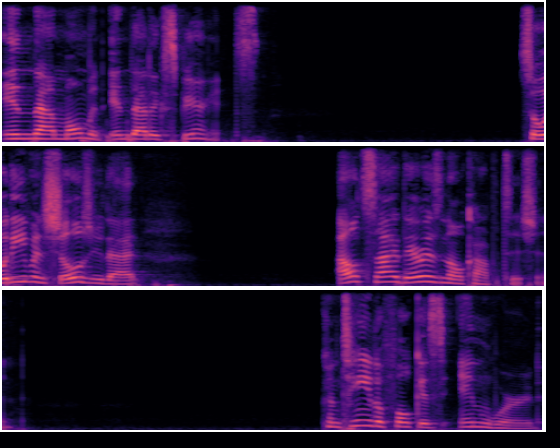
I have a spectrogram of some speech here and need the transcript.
in that moment, in that experience. So it even shows you that outside there is no competition. Continue to focus inward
